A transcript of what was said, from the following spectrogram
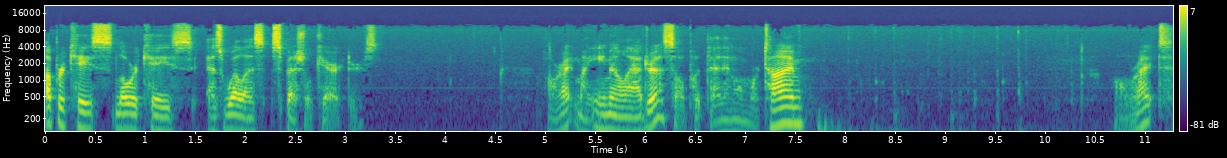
uppercase, lowercase, as well as special characters. All right, my email address, I'll put that in one more time. All right,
